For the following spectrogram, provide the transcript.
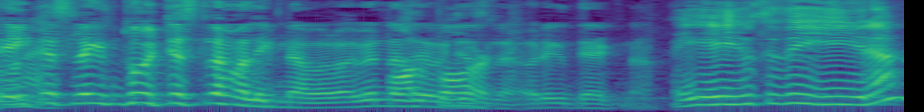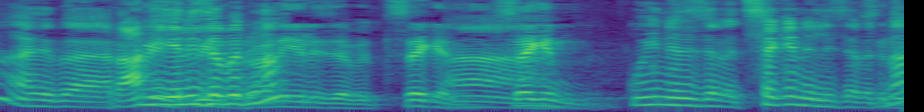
এই টেসলা কিন্তু ওই টেসলা মালিক না আবার ভাবেন না ওই টেসলা কিন্তু এক না। এই এই হচ্ছে যে ই না রানী এলিজাবেথ না? হ্যাঁ। রানী Elizabeth second second queen Elizabeth second Elizabeth না।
